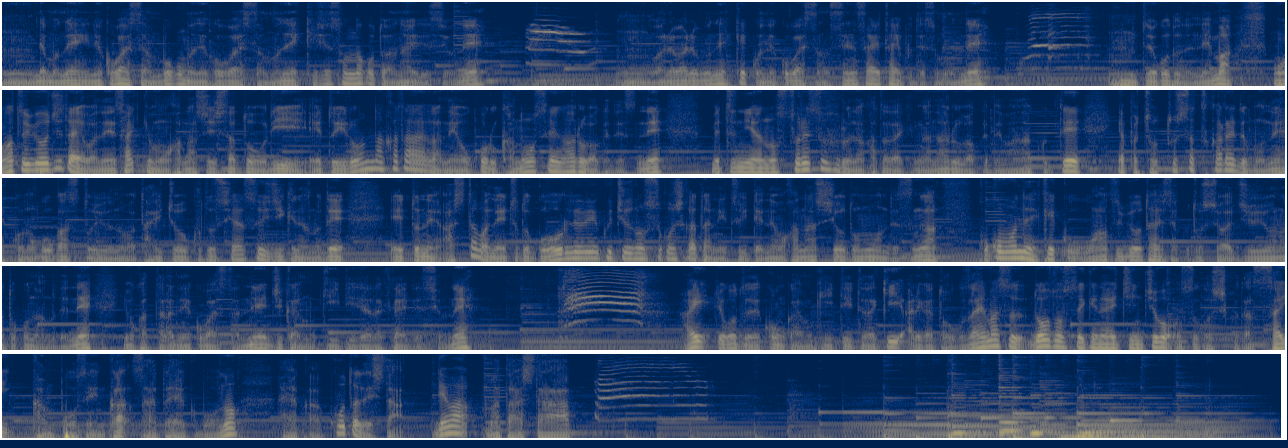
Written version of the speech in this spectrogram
うん、でもね、猫林さん、僕も猫林さんもね、決してそんなことはないですよね。うん、我々もね、結構猫林さん繊細タイプですもんね。うん、ということでね、まあ、五月病自体はね、さっきもお話しした通り、えっと、いろんな方がね、起こる可能性があるわけですね。別にあのストレスフルな方だけがなるわけではなくて、やっぱちょっとした疲れでもね、この5月というのは体調を崩しやすい時期なので、えっとね、明日はね、ちょっとゴールデンウィーク中の過ごし方についてね、お話ししようと思うんですが、ここもね、結構5月病対策としては重要なとこなのでね、よかったらね、小林さんね、次回も聞いていただきたいですよね。はい、ということで今回も聞いていただきありがとうございます。どうぞ素敵な一日をお過ごしください。漢方専科サータ薬房の早川浩太でした。ではまた明日。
